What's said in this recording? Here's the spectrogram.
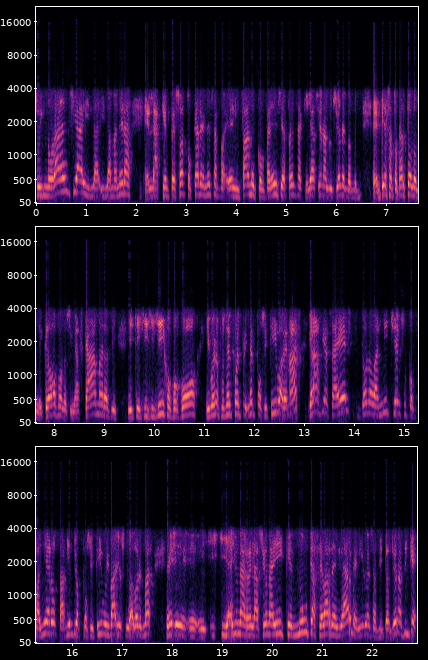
su ignorancia y la, y la manera en la que empezó a tocar en esa infame conferencia de prensa que ya hacían alusiones donde empieza a tocar todos los micrófonos y las cámaras y, y jijiji, jojojo, y bueno, pues él fue el primer positivo, además, gracias a él, Donovan Mitchell, su compañero, también dio positivo y varios jugadores más, eh, eh, eh, y, y hay una relación ahí que nunca se va a arreglar debido a esa situación, así que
